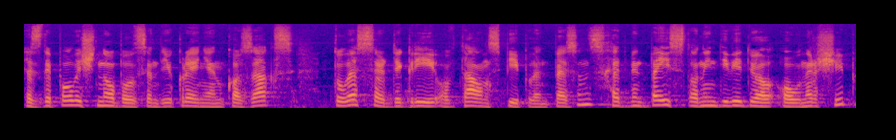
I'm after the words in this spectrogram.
as the Polish nobles and the Ukrainian Cossacks, to lesser degree of townspeople and peasants, had been based on individual ownership,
